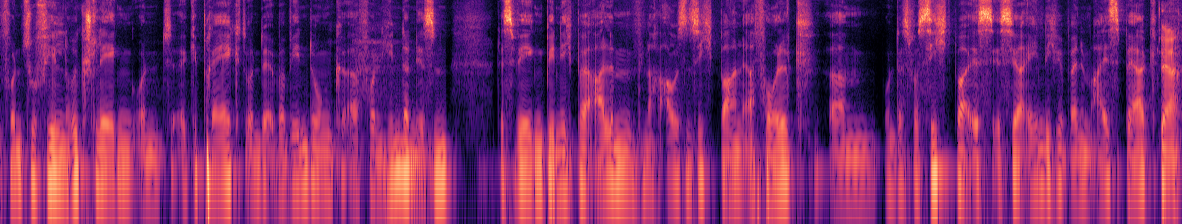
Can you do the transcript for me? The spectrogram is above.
von zu vielen Rückschlägen und äh, geprägt und der Überwindung äh, von Hindernissen. Deswegen bin ich bei allem nach außen sichtbaren Erfolg ähm, und das, was sichtbar ist, ist ja ähnlich wie bei einem Eisberg. Ja.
